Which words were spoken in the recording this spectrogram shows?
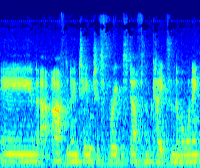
and uh, afternoon tea which is fruit and stuff some cakes in the morning.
